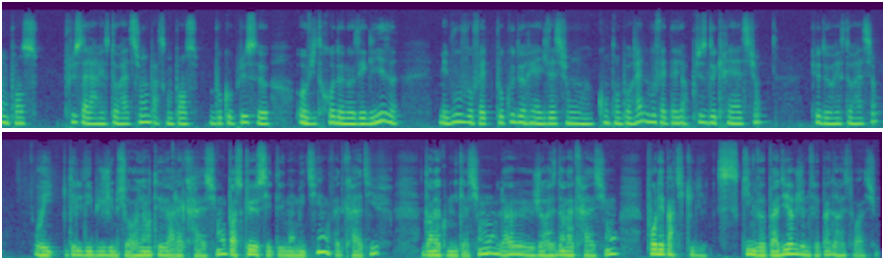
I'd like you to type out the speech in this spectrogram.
on pense plus à la restauration parce qu'on pense beaucoup plus euh, aux vitraux de nos églises. Mais vous, vous faites beaucoup de réalisations euh, contemporaines. Vous faites d'ailleurs plus de créations que de restauration Oui, dès le début, je me suis orienté vers la création parce que c'était mon métier, en fait, créatif. Dans la communication, là, je reste dans la création pour les particuliers. Ce qui ne veut pas dire que je ne fais pas de restauration.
